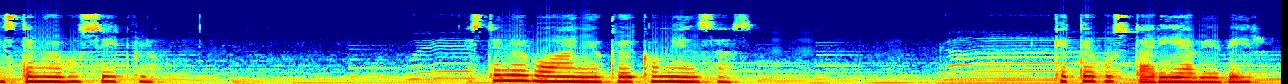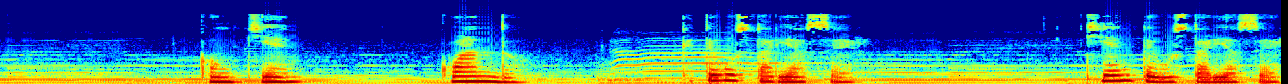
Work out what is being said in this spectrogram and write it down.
este nuevo ciclo, este nuevo año que hoy comienzas. ¿Qué te gustaría vivir? ¿Con quién? ¿Cuándo? ¿Qué te gustaría hacer? ¿Quién te gustaría ser?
